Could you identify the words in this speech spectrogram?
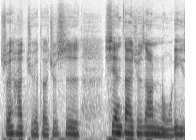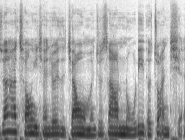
所以她觉得就是现在就是要努力。所以她从以前就一直教我们，就是要努力的赚钱，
